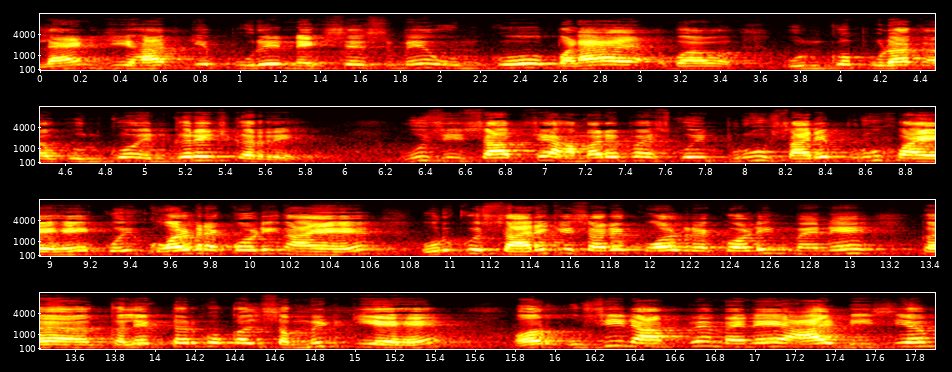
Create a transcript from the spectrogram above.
लैंड जिहाद के पूरे नेक्सेस में उनको बढ़ा उनको पूरा, उनको इनक्रेज कर रहे उस हिसाब से हमारे पास कोई प्रूफ सारे प्रूफ आए हैं, कोई कॉल रिकॉर्डिंग आए हैं, और कुछ सारे के सारे कॉल रिकॉर्डिंग मैंने कलेक्टर को कल सबमिट किए हैं, और उसी नाम पे मैंने आज डीसीएम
